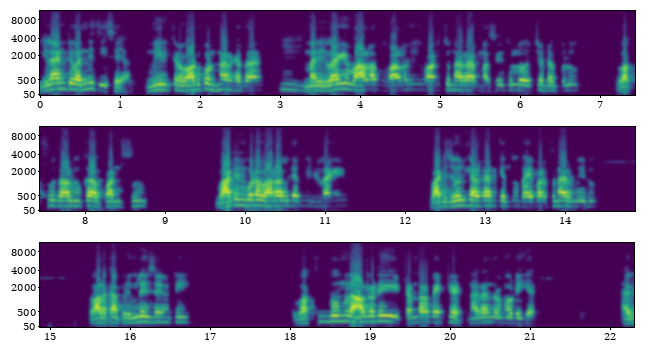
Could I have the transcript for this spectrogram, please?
ఇలాంటివన్నీ తీసేయాలి. మీరు ఇక్కడ వాడుకుంటున్నారు కదా. మరి ఇలాగే వాళ్ళ వాళ్ళవి వాడుతున్నారా? మసీదుల్లో వచ్చే డబ్బులు వక్ఫ్ తాలూకా ఫండ్స్ వాటిని కూడా వాడాలిగా మీరు ఇలాగే? వాటి జోలికి వెళ్ళటానికి ఎందుకు భయపడుతున్నారు మీరు? వాళ్ళకి ఆ ప్రివిలేజ్ ఏమిటి? వక్ఫ్ భూములు ఆల్రెడీ టెండర్ పెట్టాడు నరేంద్ర మోడీ గారు. అవి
